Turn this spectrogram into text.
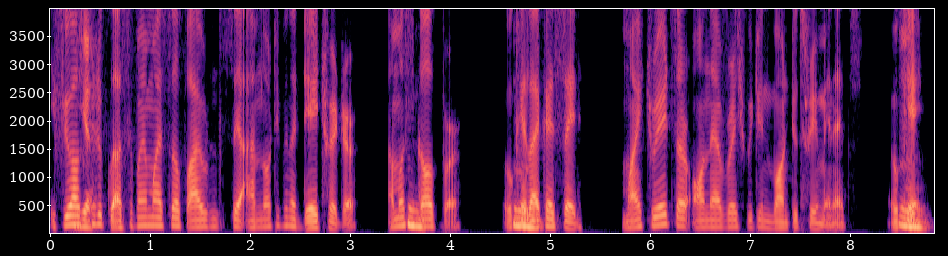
If you ask me to classify myself, I wouldn't say I'm not even a day trader. I'm a Mhm. scalper. Okay. Mhm. Like I said, my trades are on average between one to three minutes. Okay. Mhm.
